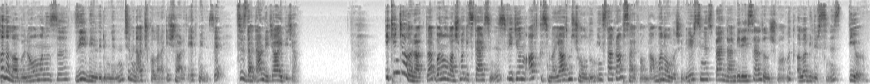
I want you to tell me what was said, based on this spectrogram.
Kanala abone olmanızı, zil bildirimlerinin tümünü açık olarak işaret etmenizi sizlerden rica edeceğim. İkinci olarak da bana ulaşmak isterseniz videonun alt kısmına yazmış olduğum Instagram sayfamdan bana ulaşabilirsiniz. Benden bireysel danışmanlık alabilirsiniz diyorum.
